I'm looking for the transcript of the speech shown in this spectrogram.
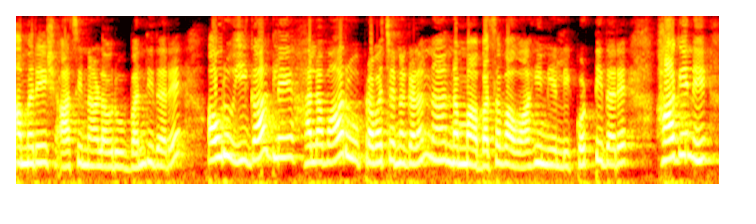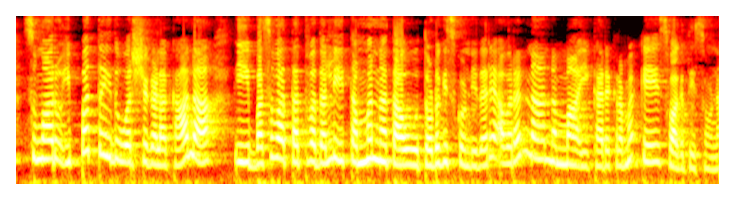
ಅಮರೇಶ್ ಆಸಿನಾಳ್ ಅವರು ಬಂದಿದ್ದಾರೆ. ಅವರು ಈಗಾಗಲೇ ಹಲವಾರು ಪ್ರವಚನಗಳನ್ನು ನಮ್ಮ ಬಸವ ವಾಹಿನಿಯಲ್ಲಿ ಕೊಟ್ಟಿದ್ದಾರೆ. ಹಾಗೇನೆ ಸುಮಾರು ಇಪ್ಪತ್ತೈದು ವರ್ಷಗಳ ಕಾಲ ಈ ಬಸವ ತತ್ವದಲ್ಲಿ ತಮ್ಮನ್ನು ತಾವು ತೊಡಗಿಸಿಕೊಂಡಿದ್ದಾರೆ. ಅವರನ್ನು ನಮ್ಮ ಈ ಕಾರ್ಯಕ್ರಮಕ್ಕೆ ಸ್ವಾಗತಿಸೋಣ.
